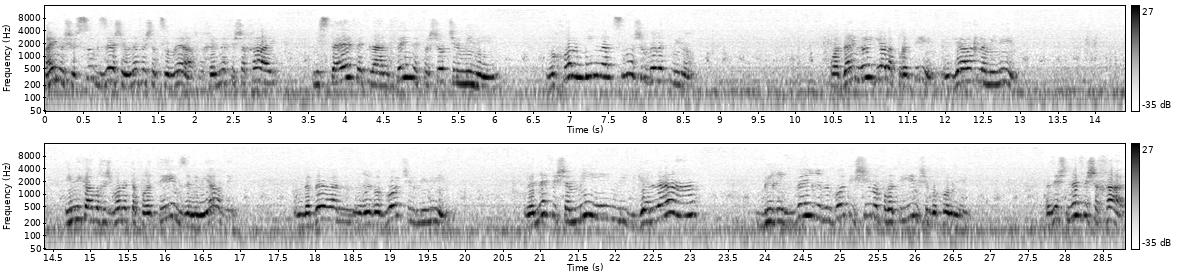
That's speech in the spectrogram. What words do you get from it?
היינו שסוג זה של נפש הצומח וכן נפש החי מסתעפת לענפי נפשות של מינים וכל מין לעצמו שומר את מינו. הוא עדיין לא הגיע לפרטים, הוא הגיע רק למינים. אם ניקח בחשבון את הפרטים זה מיליארדים. הוא מדבר על רבבות של מינים. ונפש המין מתגלה ברבבי רבבות אישים הפרטיים שבכל מין. אז יש נפש אחת,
